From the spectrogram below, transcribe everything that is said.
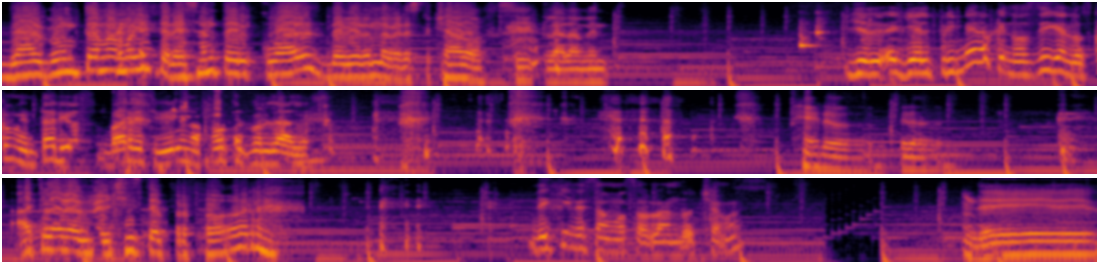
De algún tema muy interesante, el cual debieron de haber escuchado. Sí, claramente. Y el, y el primero que nos diga en los comentarios va a recibir una foto con Lalo. Pero, pero. Aclárenme el chiste, por favor. ¿De quién estamos hablando, chama? De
